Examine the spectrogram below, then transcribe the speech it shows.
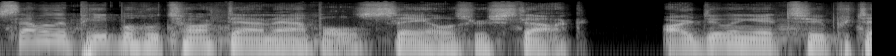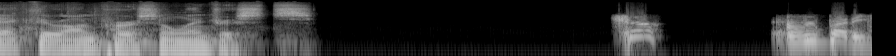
some of the people who talk down Apple's sales or stock are doing it to protect their own personal interests? Sure everybody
